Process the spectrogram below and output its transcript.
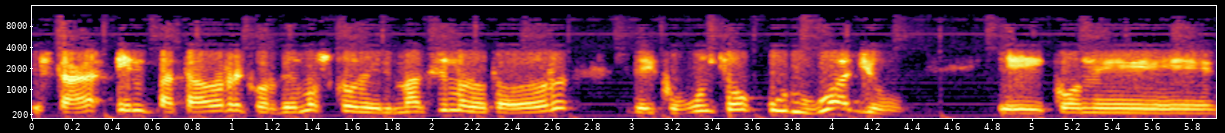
está empatado, recordemos, con el máximo anotador del conjunto uruguayo, eh, con eh,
